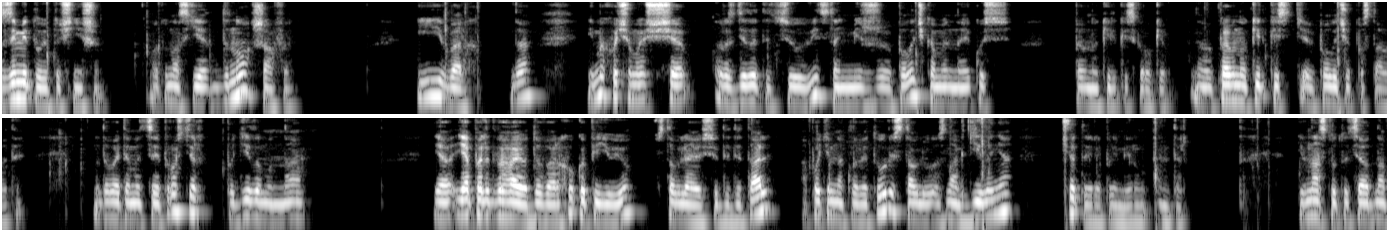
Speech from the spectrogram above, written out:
Зімітую точніше. От у нас є дно шафи і верх. Да? І ми хочемо ще розділити цю відстань між поличками на якусь певну кількість кроків, е, певну кількість е, поличок поставити. Ну, давайте ми цей простір поділимо на. Я, я передвигаю доверху, копіюю, вставляю сюди деталь, а потім на клавіатурі ставлю знак ділення 4, приміром, Enter. І в нас тут оця одна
